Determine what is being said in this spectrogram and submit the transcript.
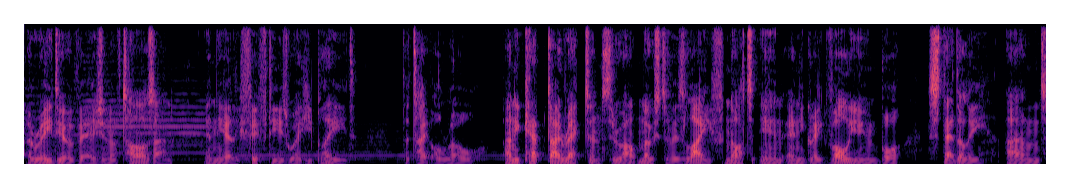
a radio version of Tarzan in the early 50s where he played the title role. And he kept directing throughout most of his life, not in any great volume, but steadily. And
